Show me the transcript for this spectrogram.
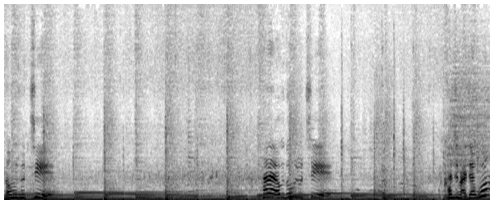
너무 좋지? 하나 여기 너무 좋지? 가지 말자고? 어.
